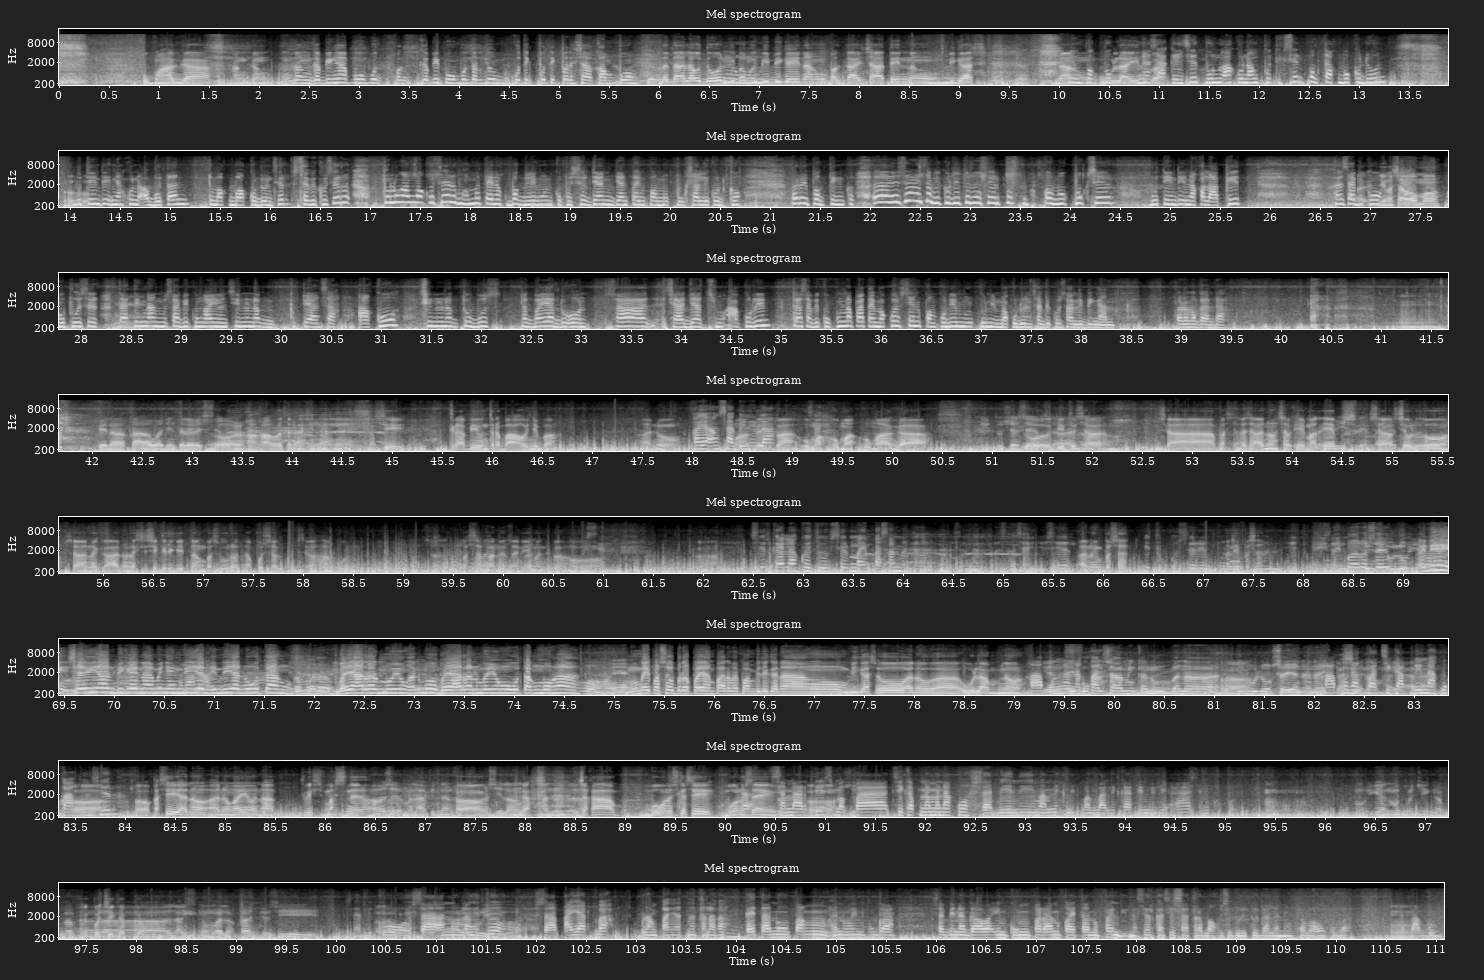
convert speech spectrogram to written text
umaga hanggang hanggang gabi nga pupunta pag gabi pupunta doon putik-putik pa rin sa kampong dadalaw doon di ba magbibigay ng pagkain sa atin ng bigas ng yung gulay di ba sa akin sir, puno ako ng putik sir pagtakbo ko doon. Oo. Buti hindi niya ako naabutan. Tumakbo ako doon sir. Sabi ko sir, tulungan mo ako sir. Mamatay na ako paglingon ko po sir. Diyan, diyan pa yung pamukpok sa likod ko. Aray pagtingin ko, eh sir, sabi ko dito na sir, pa- pamukpok sir. Buti hindi nakalapit. Ah, Sabi ko, yung asawa mo Opo sir, tatingnan mo sabi ko ngayon, sino nagpiyansa? Ako? Sino nagtubos? Nagbayad doon sa sa judge mo? Ako rin. Tapos sabi ko, kung napatay mo ako, sino pang kunin mo? Kunin mo ako doon, sabi ko sa libingan. Para maganda. Kaya nakakaawa din talaga siya. Oo, nakakawa talaga si nanay. Kasi grabe yung trabaho niya ba? Ano? Kaya ang sabi umaga, nila, di ba? Uma, uma, umaga, Dito siya sir. Oo, dito sa sa bas, sa ano sa MRF sa sa oh, sa nag ano nagsisegregate ng basura tapos sa, sa hapon basakan na taniman di ba? Oo. Sir. Diba? Sir, kailan ko ito, sir, may pasan na sir, sa inyo. Ano yung pasad? Ito po, sir, yung po. Ano yung? Ito po, sir. para sa'yo po. Ay, hindi, sa'yo yan, bigay namin yan, hindi yan, hindi yan utang. Bayaran mo yung ano mo, bayaran mo yung utang mo ha. Oo, ayan. May pasobra pa yan para may pambili ka ng bigas o ano ah, ulam, no? Kapon Yan na ay bukal nagpa... sa aming kalooban na Ah. tinulong sa'yo nanay. Kapon Kasi nagpa-check up lang din bayaran. ako kapon, Oo. sir. Oo, kasi ano, ano ngayon, ah, Christmas na, no? Oo sir, malapit na ang Oo. Christmas. Ilang ano na lang. Tsaka bonus kasi, bonus na eh. Sa Martes, Oo. magpa-check up naman ako. Sabi ni Ma'am Nick, Nick, magbalik ka tinili. Sabi ko po. Mm. Oh, yan, magpa-check up ka para Magpa-check up ka. lagi kang malakas kasi Sabi ko, Ah, sa ano lang ito, sa payat ba? Sobrang payat na talaga. Kahit ano pang anuin ko ga, sabi na gawain kong paraan kahit ano pa, hindi na sir kasi sa trabaho siguro ito dala ng trabaho ko ba? Mm.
